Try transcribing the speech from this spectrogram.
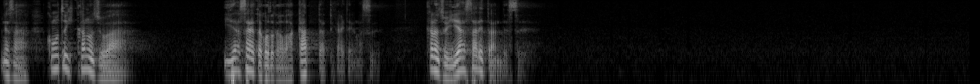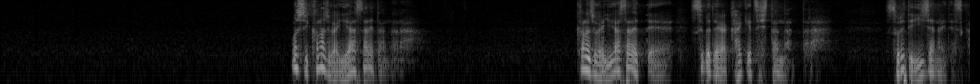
皆さんこの時彼女は癒されたことが分かったって書いてあります。彼女癒されたんです。もし彼女が癒されたんなら彼女が癒されて全てが解決したんだったらそれでいいじゃないですか。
